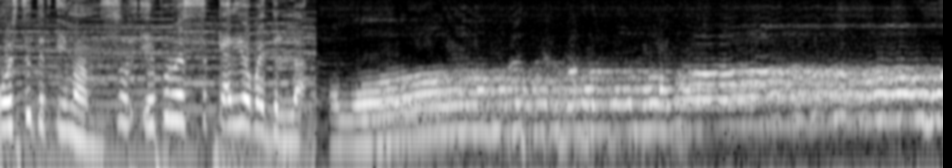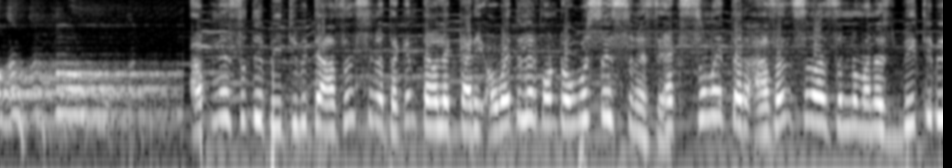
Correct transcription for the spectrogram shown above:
মসজিদের ইমাম। সো এরপর রয়েছে কারি ওবায়দুল্লাহ। আপনি যদি বিটিভিতে আসান শুনে থাকেন, তাহলে কারি ওবায়দুল্লাহর কণ্ঠ অবশ্যই শুনেছে। এক সময় তার আজান শোনার জন্য মানুষ বিটিভি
